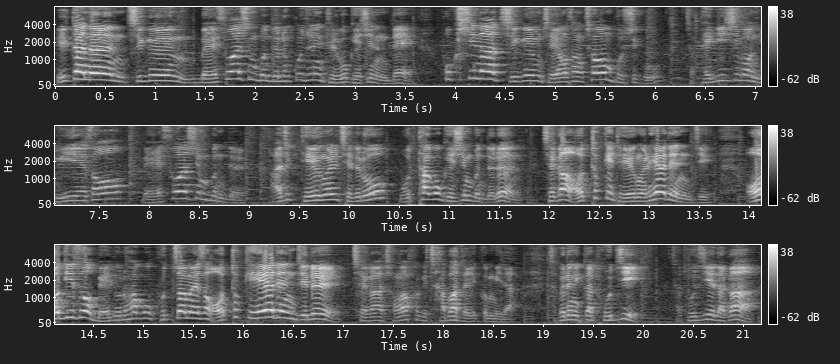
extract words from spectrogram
일단은 지금 매수하신 분들은 꾸준히 들고 계시는데 혹시나 지금 제 영상 처음 보시고 자, 120원 위에서 매수하신 분들 아직 대응을 제대로 못하고 계신 분들은 제가 어떻게 대응을 해야 되는지 어디서 매도를 하고 고점에서 어떻게 해야 되는지를 제가 정확하게 잡아 드릴 겁니다. 자, 그러니까 도지 자, 도지에다가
